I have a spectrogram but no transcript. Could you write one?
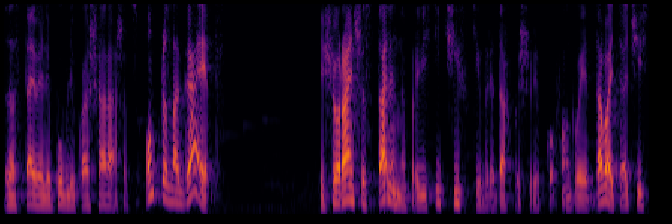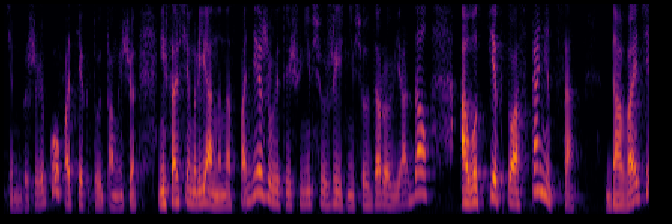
заставили публику ошарашиться. Он предлагает еще раньше Сталина провести чистки в рядах большевиков. Он говорит, давайте очистим большевиков, а тех, кто там еще не совсем рьяно нас поддерживает, еще не всю жизнь, не все здоровье отдал, а вот те, кто останется, давайте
